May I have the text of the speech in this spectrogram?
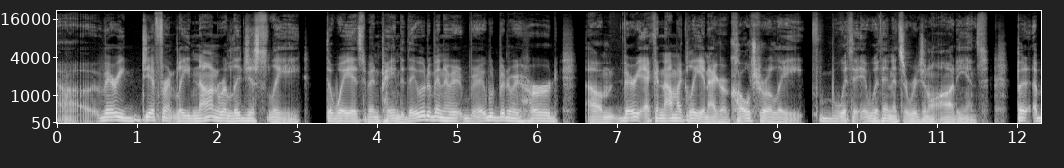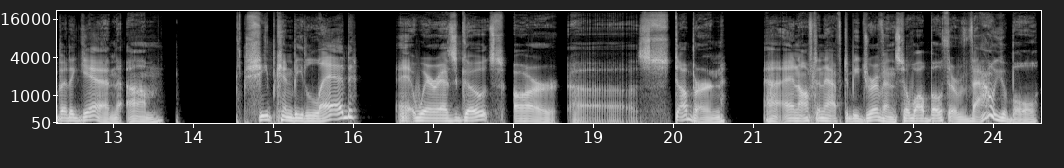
uh, very differently, non religiously the way it's been painted. They would have been it would have been reheard um, very economically and agriculturally within its original audience. But but again, um, sheep can be led, eh, whereas goats are uh, stubborn uh, and often have to be driven. So while both are valuable,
